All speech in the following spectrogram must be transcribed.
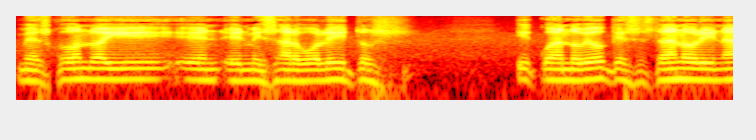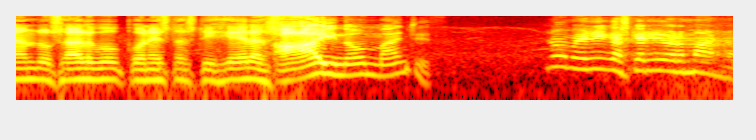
me escondo ahí en, en mis arbolitos. Y cuando veo que se están orinando, salgo con estas tijeras. Ay, no manches. No me digas, querido hermano.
